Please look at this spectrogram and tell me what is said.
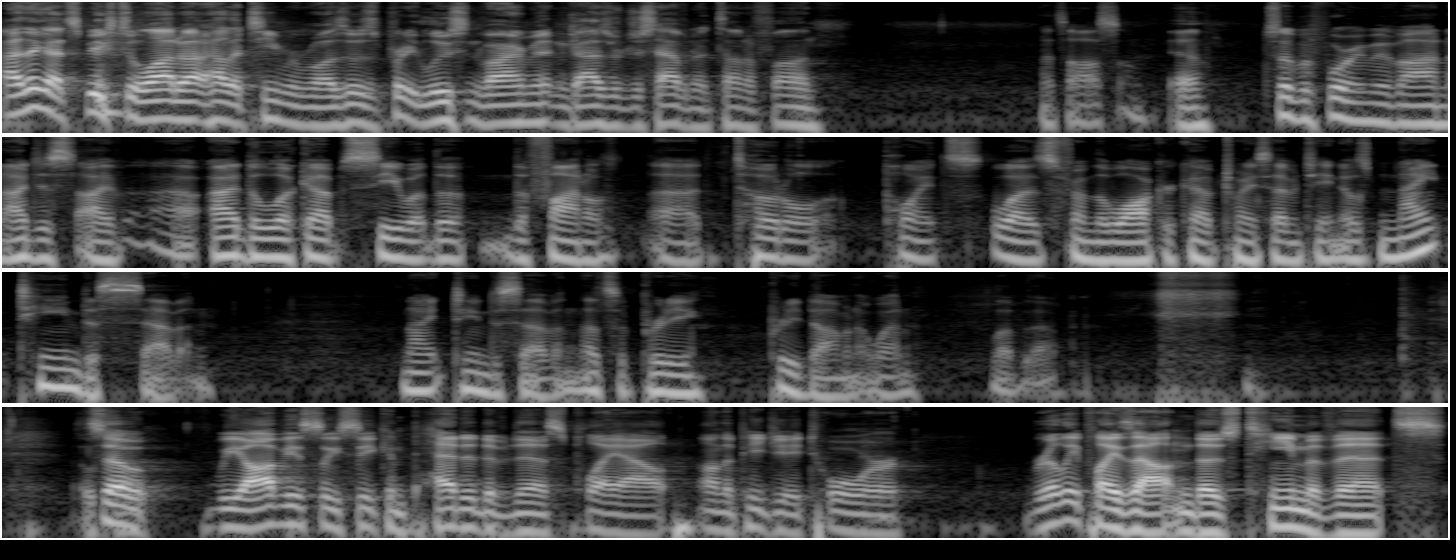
I think that speaks to a lot about how the team room was. It was a pretty loose environment, and guys were just having a ton of fun. That's awesome. Yeah. So before we move on, I just I I had to look up see what the the final uh, total points was from the Walker Cup 2017. It was 19 to seven. 19 to seven. That's a pretty pretty dominant win. Love that. So we obviously see competitiveness play out on the PGA Tour. Really plays out in those team events,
